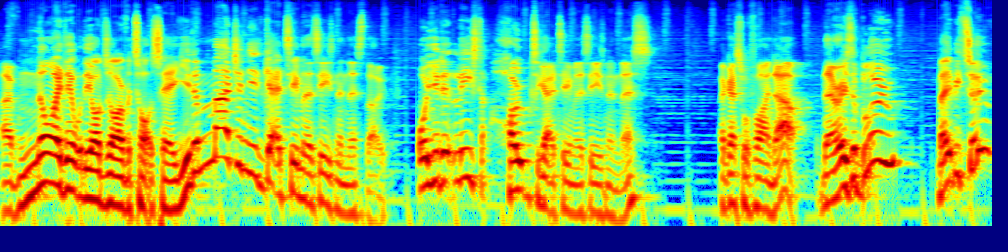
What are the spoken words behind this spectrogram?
I have no idea what the odds are of a TOTS here. You'd imagine you'd get a team of the season in this, though. Or you'd at least hope to get a team of the season in this. I guess we'll find out. There is a blue. Maybe two.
